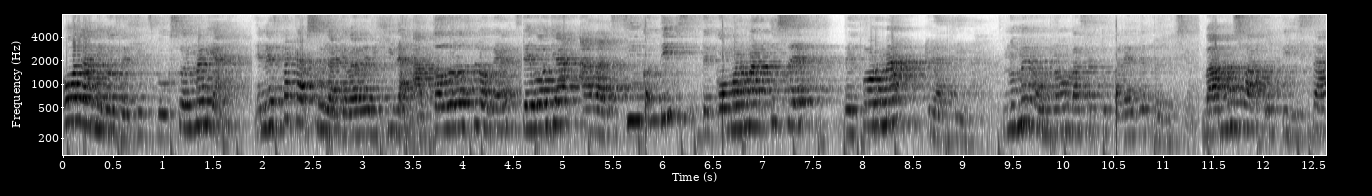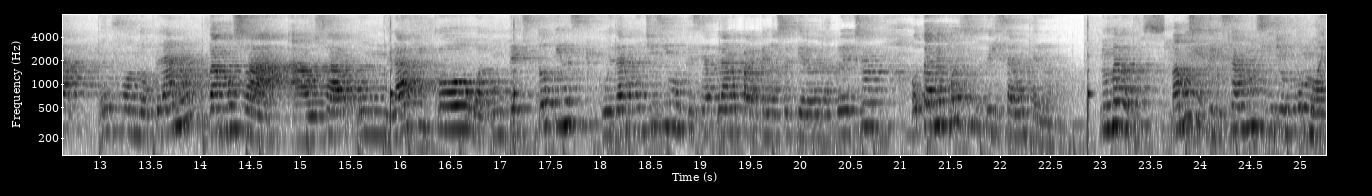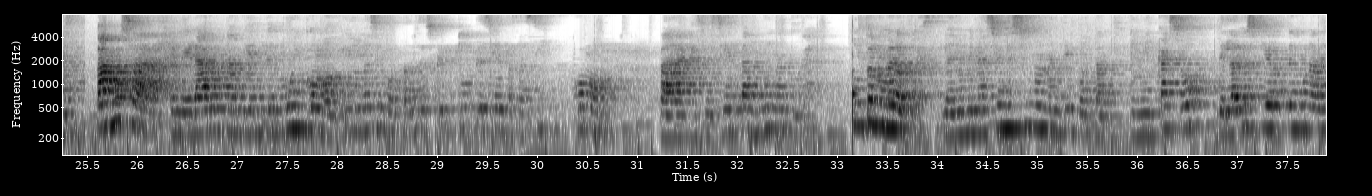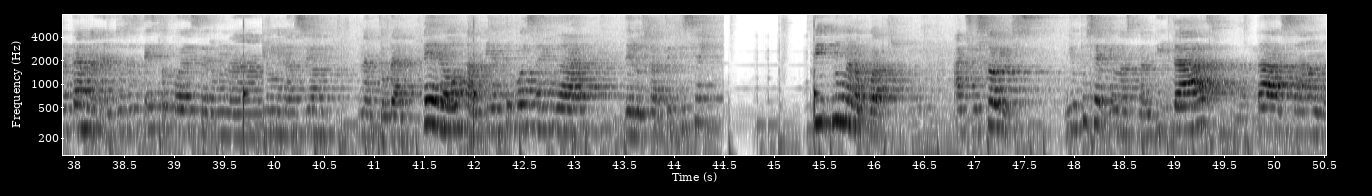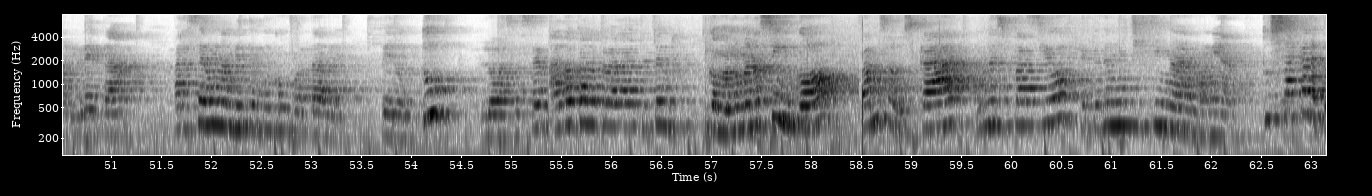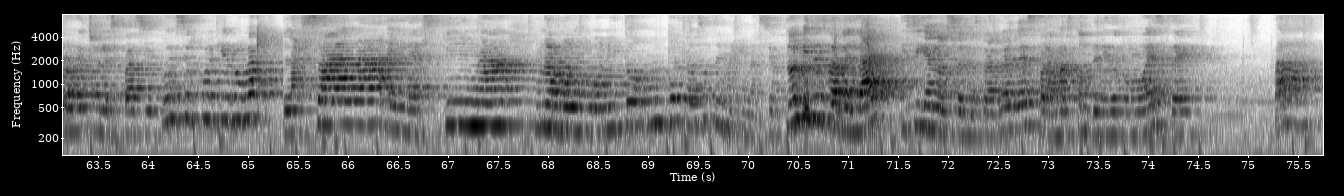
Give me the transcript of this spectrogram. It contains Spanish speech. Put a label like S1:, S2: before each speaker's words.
S1: Hola amigos de Hitsbook, soy Mariana. En esta cápsula que va dirigida a todos los bloggers, te voy a dar 5 tips de cómo armar tu set de forma creativa. Número uno va a ser tu pared de proyección. Vamos a utilizar un fondo plano, vamos a, a, usar un gráfico o algún texto. Tienes que cuidar muchísimo que sea plano para que no se pierda la proyección. O también puedes utilizar un telón. Número 2. Vamos a utilizar un sillón como este. Vamos a generar un ambiente muy cómodo importante es que tú te sientas así, cómodo, para que se sienta muy natural. Punto número 3. La iluminación es sumamente importante. En mi caso, del lado izquierdo tengo una ventana, entonces esto puede ser una iluminación natural. Pero también te puedes ayudar de luz artificial. Tip número 4. Accesorios. Yo puse aquí unas plantitas, una taza, una libreta, para hacer un ambiente muy confortable, pero tú lo vas a hacer ad hoc a lo que va a dar tu tema. Como número 5, vamos a buscar un espacio que te dé muchísima armonía. Tú sácale provecho al espacio, puede ser cualquier lugar, la sala, en la esquina, un árbol muy bonito, no importa, usa tu imaginación. No olvides darle like y síguenos en nuestras redes para más contenido como este. Bye.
